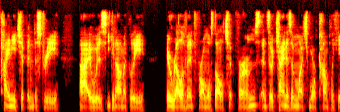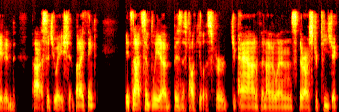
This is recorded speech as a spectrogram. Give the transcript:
tiny chip industry. Uh, it was economically irrelevant for almost all chip firms. And so China is a much more complicated uh, situation. But I think it's not simply a business calculus for Japan, for the Netherlands. There are strategic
